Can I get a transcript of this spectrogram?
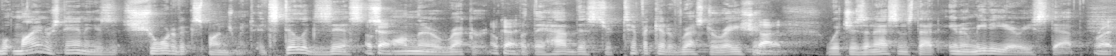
Well, my understanding is short of expungement. It still exists okay. on their record, okay. but they have this certificate of restoration. Got it which is in essence that intermediary step. Right.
